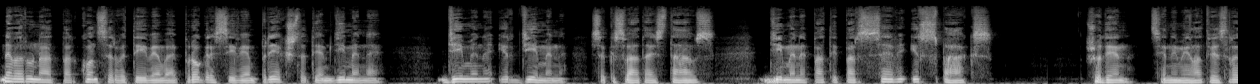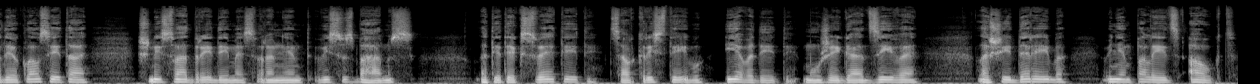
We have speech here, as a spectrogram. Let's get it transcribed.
nevar runāt par konservatīviem vai progresīviem priekšstatiem ģimenē. Ģimene ir ģimene, saka svētais tēvs, ģimene pati par sevi ir spēks. Šodien, cienījamie Latvijas radio klausītāji, šī svētbrīdī mēs varam ņemt visus bērnus, lai tie tiek svētīti caur kristību, ievadīti mūžīgā dzīvē, lai šī derība viņiem palīdz augt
